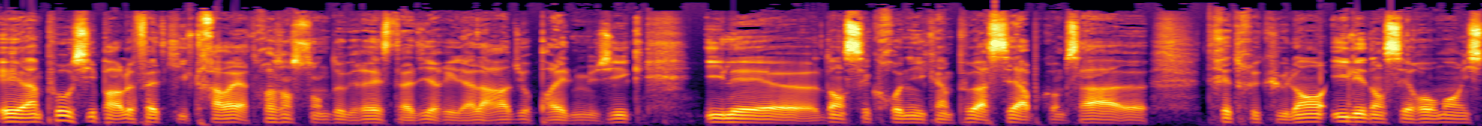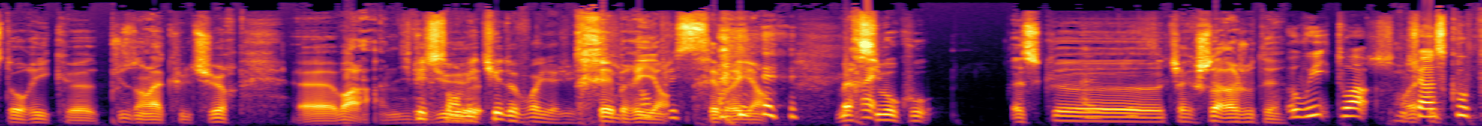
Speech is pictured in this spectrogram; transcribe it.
et un peu aussi par le fait qu'il travaille à 360 degrés, c'est-à-dire il est à la radio parler de musique, il est euh, dans ses chroniques un peu acerbes comme ça, euh, très truculent. Il est dans ses romans historiques, euh, plus dans la culture. Euh, voilà, un C'est individu son métier de voyager. très brillant, très brillant. Merci Ouais. beaucoup. Est-ce que tu as quelque chose à rajouter? Oui, toi, Ouais. tu as un scoop.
